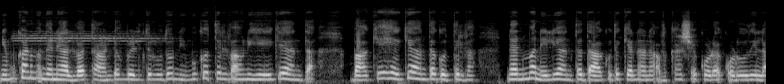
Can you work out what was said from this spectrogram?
ನಿಮ್ಮ ಕಣ್ಣು ಮುಂದೆನೇ ಅಲ್ವಾ ತಾಂಡವ್ ಬೆಳೆದಿರೋದು ನಿಮಗೆ ಗೊತ್ತಿಲ್ವಾ ಅವನು ಹೇಗೆ ಅಂತ? ಬಾಕಿ ಹೇಗೆ ಅಂತ ಗೊತ್ತಿಲ್ವಾ? ನನ್ನ ಮನೇಲಿ ಅಂಥದ್ದಾಗೋದಕ್ಕೆ ನಾನು ಅವಕಾಶ ಕೂಡ ಕೊಡುವುದಿಲ್ಲ.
